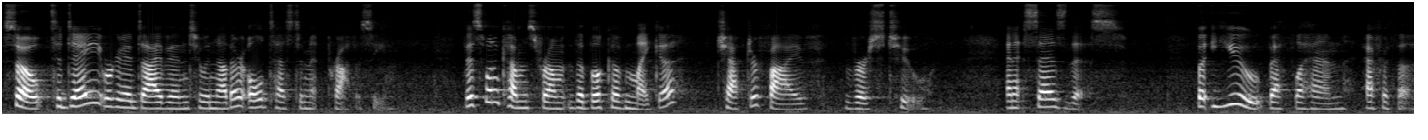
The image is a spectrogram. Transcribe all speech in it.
So, today we're going to dive into another Old Testament prophecy. This one comes from the book of Micah, chapter 5, verse 2. And it says this But you, Bethlehem Ephrathah,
